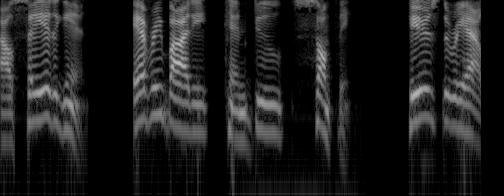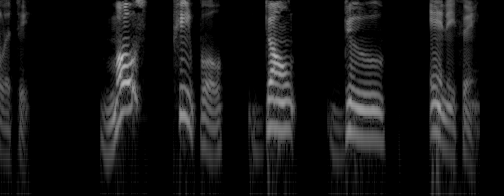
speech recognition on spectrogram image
I'll say it again everybody can do something. Here's the reality most people don't do anything,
